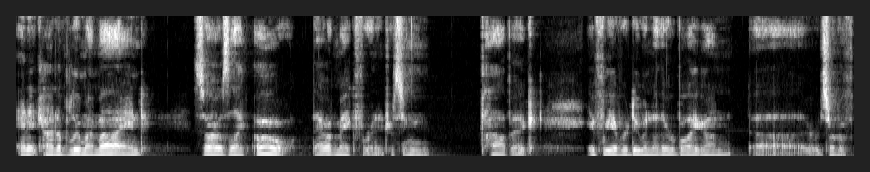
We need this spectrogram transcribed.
And it kind of blew my mind. So I was like, oh, that would make for an interesting topic if we ever do another bygone uh, sort of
